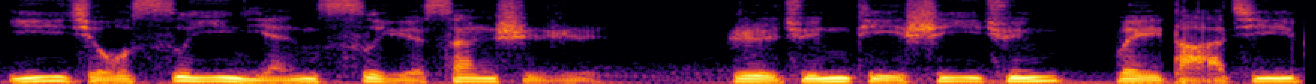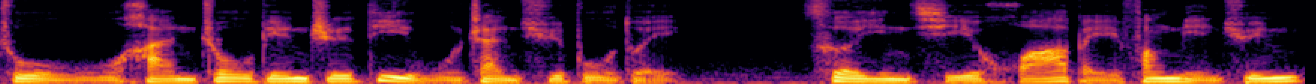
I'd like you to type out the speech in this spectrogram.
一九四一年四月三十日，日军第十一军为打击驻武汉周边之第五战区部队，策应其华北方面军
